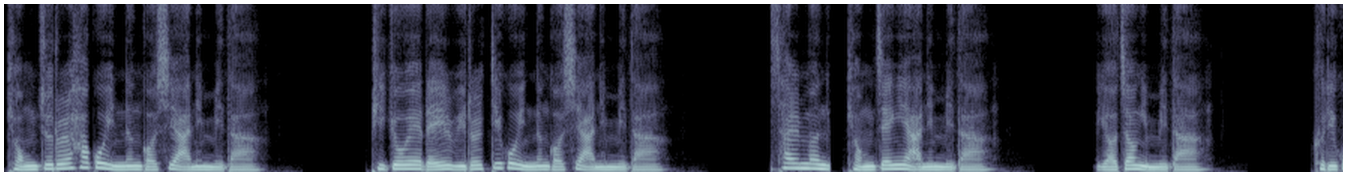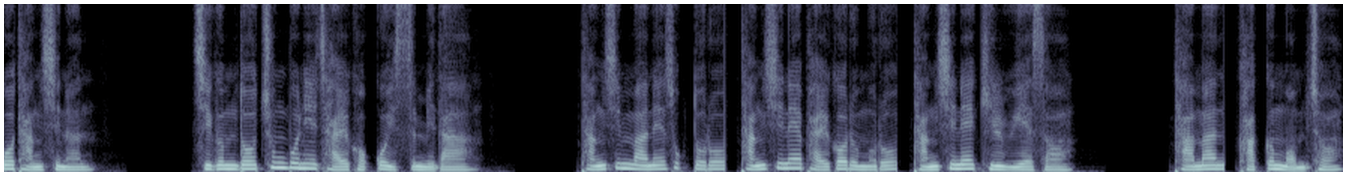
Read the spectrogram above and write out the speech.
경주를 하고 있는 것이 아닙니다. 비교의 레일 위를 뛰고 있는 것이 아닙니다. 삶은 경쟁이 아닙니다. 여정입니다. 그리고 당신은 지금도 충분히 잘 걷고 있습니다. 당신만의 속도로, 당신의 발걸음으로, 당신의 길 위에서. 다만 가끔 멈춰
